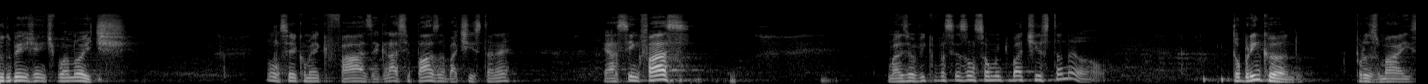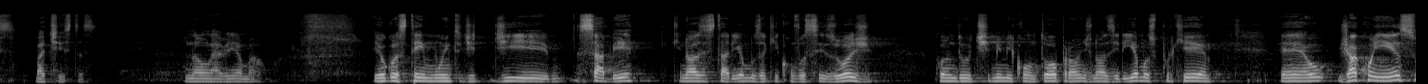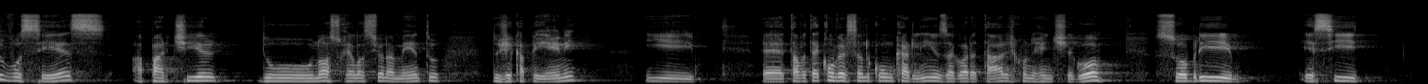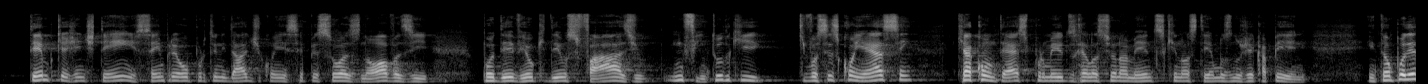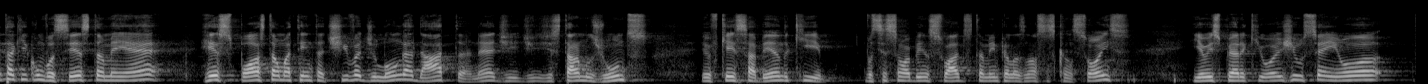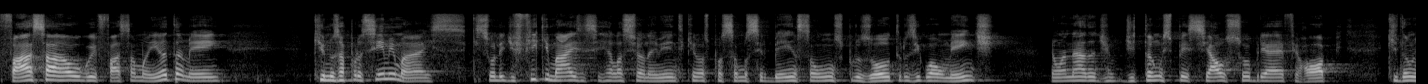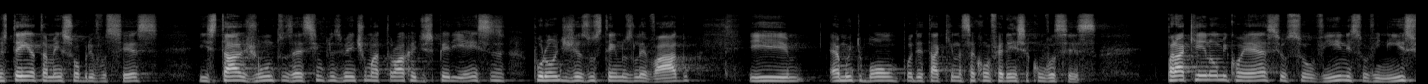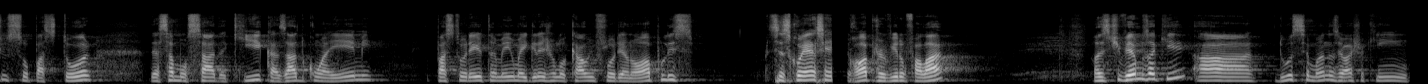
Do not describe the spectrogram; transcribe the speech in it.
Tudo bem, gente? Boa noite. Não sei como é que faz, é graça e paz na Batista, né? É assim que faz? Mas eu vi que vocês não são muito batista, não. Estou brincando para os mais batistas. Não levem a mal. Eu gostei muito de, de saber que nós estaríamos aqui com vocês hoje, quando o time me contou para onde nós iríamos, porque é, eu já conheço vocês a partir do nosso relacionamento do GKPN e estava é, até conversando com o Carlinhos agora à tarde, quando a gente chegou, sobre esse tempo que a gente tem, sempre a oportunidade de conhecer pessoas novas e poder ver o que Deus faz, enfim, tudo que, que vocês conhecem que acontece por meio dos relacionamentos que nós temos no GKPN. Então, poder estar aqui com vocês também é resposta a uma tentativa de longa data, né, de, de, de estarmos juntos. Eu fiquei sabendo que vocês são abençoados também pelas nossas canções, e eu espero que hoje o Senhor faça algo e faça amanhã também, que nos aproxime mais, que solidifique mais esse relacionamento, que nós possamos ser bênção uns para os outros igualmente. Não há nada de, de tão especial sobre a F-Hop que não tenha também sobre vocês. E estar juntos é simplesmente uma troca de experiências por onde Jesus tem nos levado. E é muito bom poder estar aqui nessa conferência com vocês. Para quem não me conhece, eu sou Vini, sou Vinícius, sou pastor dessa moçada aqui, casado com a Amy. Pastoreio também uma igreja local em Florianópolis. Vocês conhecem a Hop, já ouviram falar? Nós estivemos aqui há duas semanas, eu acho, aqui em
